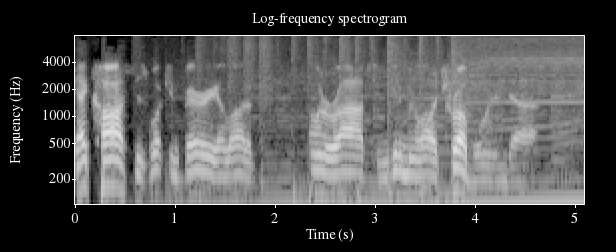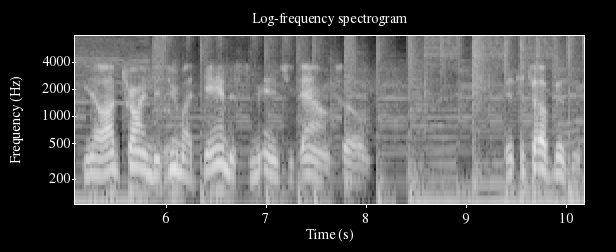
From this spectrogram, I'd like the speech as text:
that cost is what can bury a lot of owner ops and get them in a lot of trouble. And uh, you know, I'm trying to do my damnedest to manage it down. So it's a tough business.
